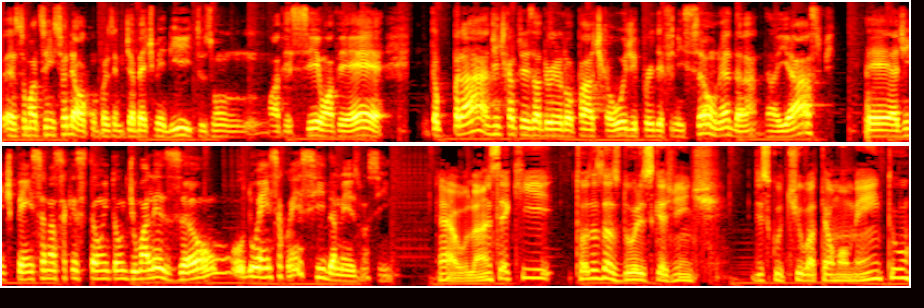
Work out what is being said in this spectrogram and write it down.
é, somatosensorial, como por exemplo diabetes mellitus, um, um AVC, um AVE. Então, para a gente caracterizar a dor neuropática hoje, por definição né, da, da IASP, é, a gente pensa nessa questão então de uma lesão ou doença conhecida mesmo, assim. É, o lance é que todas as dores que a gente discutiu até o momento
